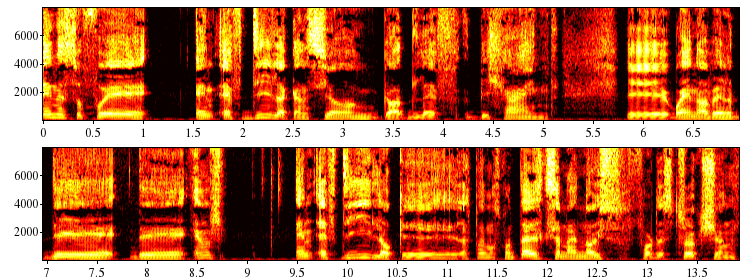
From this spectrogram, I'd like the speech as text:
Bien, eso fue NFD, la canción God Left Behind. Eh, bueno, a ver, de, de NFD lo que les podemos contar es que se llama Noise for Destruction.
